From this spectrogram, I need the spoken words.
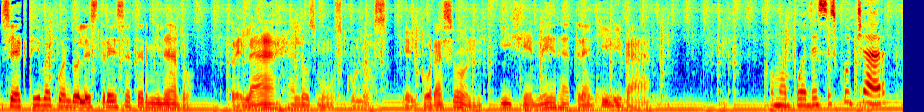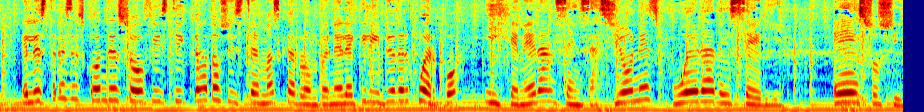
Se activa cuando el estrés ha terminado. Relaja los músculos, el corazón y genera tranquilidad. Como puedes escuchar, el estrés esconde sofisticados sistemas que rompen el equilibrio del cuerpo y generan sensaciones fuera de serie. Eso sí,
